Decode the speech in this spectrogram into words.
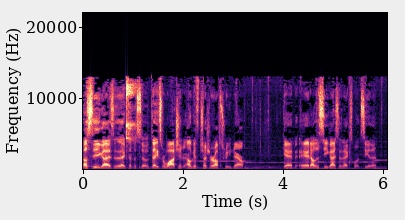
I'll see you guys in the next episode. Thanks for watching. I'll get the treasure off screen now. Again, and I'll just see you guys in the next one. See you then.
